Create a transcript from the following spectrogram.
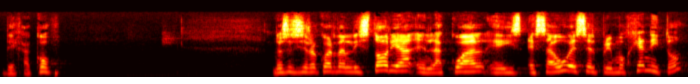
de Jacob. No sé si recuerdan la historia en la cual Esaú es el primogénito,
